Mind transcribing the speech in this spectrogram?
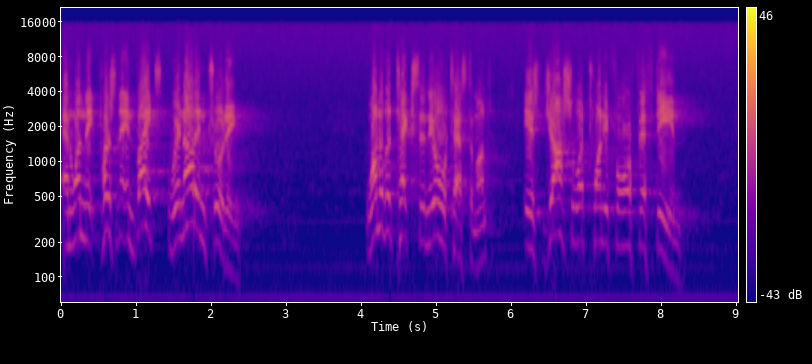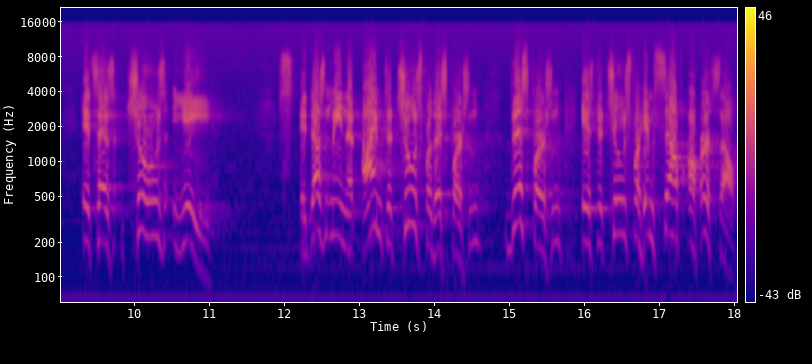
And when the person invites, we're not intruding. One of the texts in the Old Testament is Joshua 24 15. It says, Choose ye. It doesn't mean that I'm to choose for this person. This person is to choose for himself or herself.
